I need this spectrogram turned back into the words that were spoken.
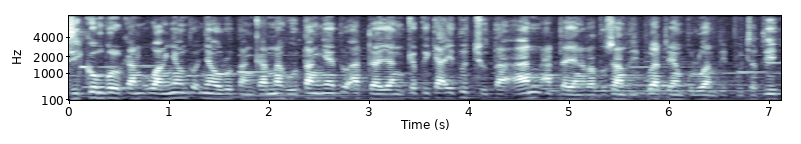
dikumpulkan uangnya untuk nyaur hutang karena hutangnya itu ada yang ketika itu jutaan, ada yang ratusan ribu, ada yang puluhan ribu. Jadi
